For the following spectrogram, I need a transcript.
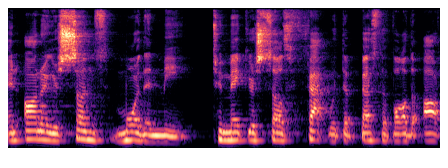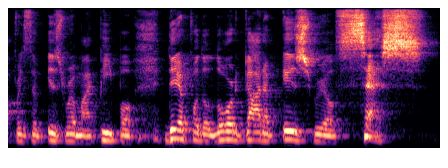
And honor your sons more than me to make yourselves fat with the best of all the offerings of Israel, my people. Therefore, the Lord God of Israel says,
